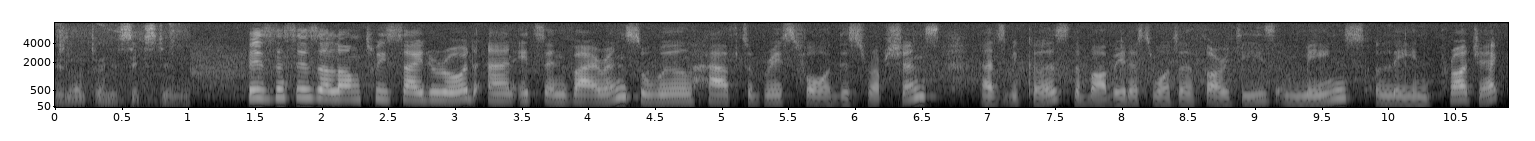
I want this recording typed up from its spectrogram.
you know, 2016. Businesses along Tweedside Road and its environs will have to brace for disruptions. That's because the Barbados Water Authority's Mains Lane project,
